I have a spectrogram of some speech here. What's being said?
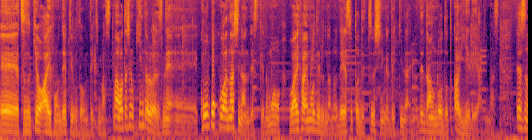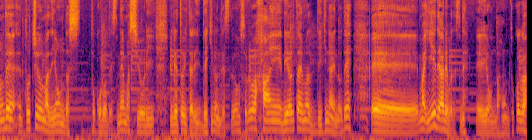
えー、続きを iPhone でということもできます。まあ私の Kindle はですね、えー、広告はなしなんですけども Wi-Fi モデルなので外で通信ができないのでダウンロードとかは家でやります。ですので途中まで読んだところですね、まあ、しおり入れといたりできるんですけどもそれは反映リアルタイムまでできないので、えー、まあ、家であればですね、え読んだ本とかが、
